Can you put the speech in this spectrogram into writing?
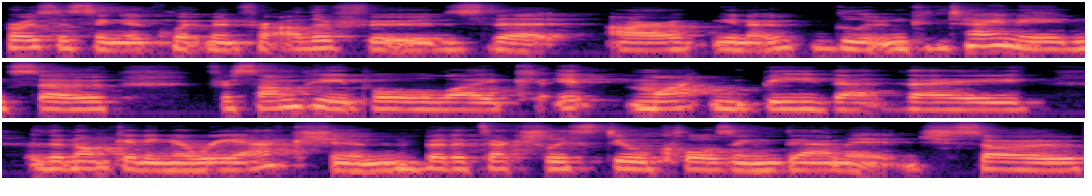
processing equipment for other foods that are, you know, gluten containing. So for some people, like it might be that they they're not getting a reaction, but it's actually still causing damage. So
